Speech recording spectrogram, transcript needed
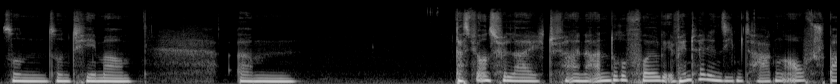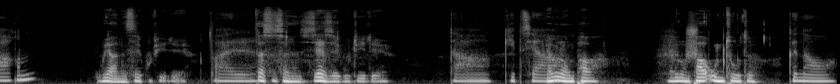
so ein, so ein Thema, ähm, dass wir uns vielleicht für eine andere Folge eventuell in sieben Tagen aufsparen, Oh ja, eine sehr gute Idee. weil Das ist eine sehr, sehr gute Idee. da geht's Wir haben noch ja ein paar. Wir haben noch ein paar Untote. genau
